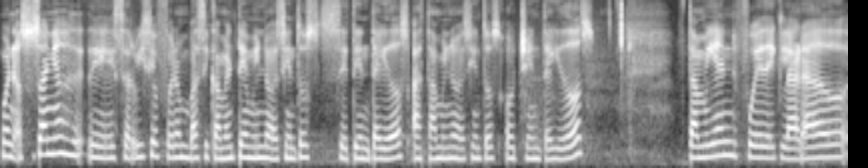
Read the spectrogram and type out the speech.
Bueno, sus años de servicio fueron básicamente de 1972 hasta 1982. También fue declarado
